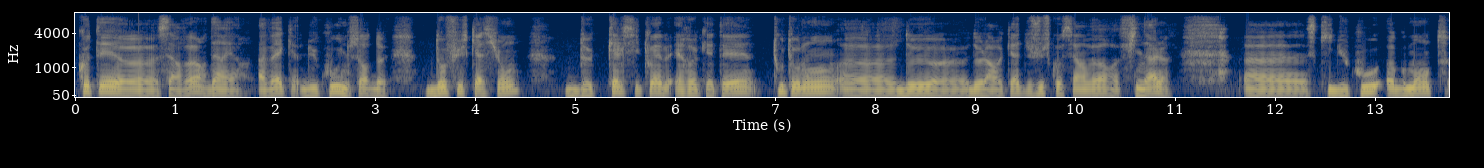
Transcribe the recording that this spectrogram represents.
côté euh, serveur derrière, avec du coup une sorte d'offuscation de quel site web est requêté tout au long euh, de, euh, de la requête jusqu'au serveur final, euh, ce qui du coup augmente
